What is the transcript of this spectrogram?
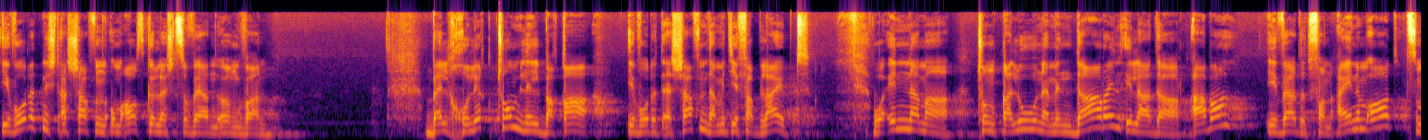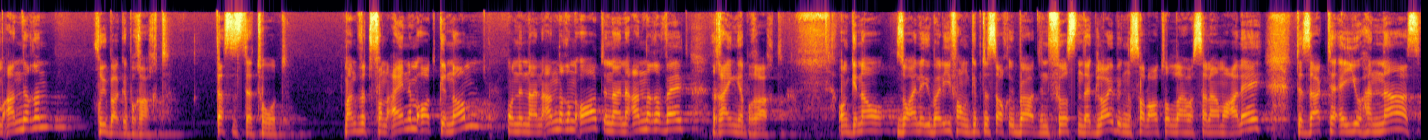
Ihr wurdet nicht erschaffen, um ausgelöscht zu werden irgendwann. Khuliqtum lil baqa. Ihr wurdet erschaffen, damit ihr verbleibt. Innama tunqaluna min darin ila dar. Aber ihr werdet von einem Ort zum anderen rübergebracht. Das ist der Tod. Man wird von einem Ort genommen und in einen anderen Ort, in eine andere Welt reingebracht. Und genau so eine Überlieferung gibt es auch über den Fürsten der Gläubigen, sallallahu wassalamu alayh, der sagte, Ayyuhan nas,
